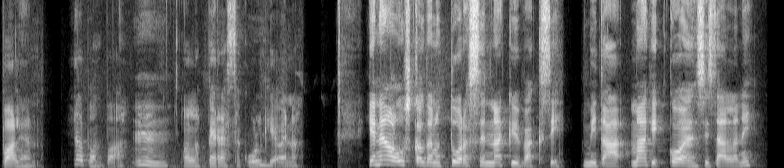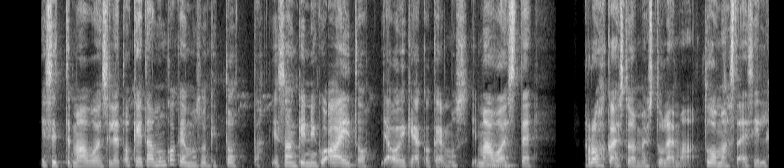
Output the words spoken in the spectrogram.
paljon helpompaa mm. olla perässä kulkijoina. Ja ne on uskaltanut tuoda sen näkyväksi, mitä mäkin koen sisälläni. Ja sitten mä voin silleen, että okei, tämä mun kokemus onkin totta. Ja se onkin niin kuin aito ja oikea kokemus. Ja mä mm. voin sitten rohkaistua myös tulemaan, tuomasta esille.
